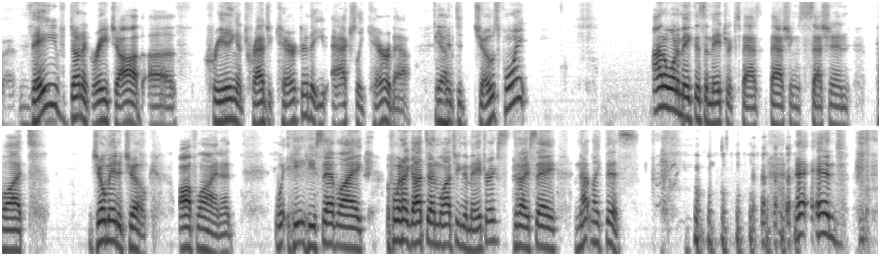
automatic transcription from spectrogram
Right. they've done a great job of creating a tragic character that you actually care about Yeah. and to Joe's point, I don't want to make this a Matrix bas- bashing session, but Joe made a joke offline. He he said like when I got done watching the Matrix, did I say not like this? And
